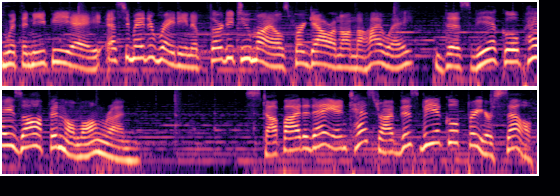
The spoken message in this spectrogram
With an EPA estimated rating of 32 miles per gallon on the highway, this vehicle pays off in the long run. Stop by today and test drive this vehicle for yourself.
